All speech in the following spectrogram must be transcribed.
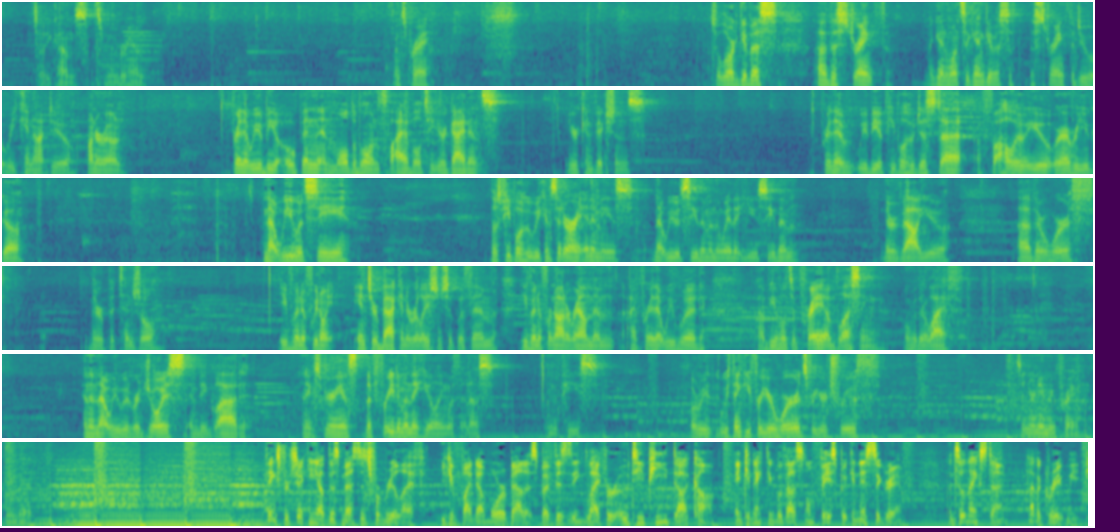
until he comes. Let's remember him. Let's pray. So, Lord, give us uh, the strength. Again, once again, give us the strength to do what we cannot do on our own. I pray that we would be open and moldable and pliable to your guidance, your convictions. Pray that we'd be a people who just uh, follow you wherever you go. And that we would see those people who we consider our enemies, that we would see them in the way that you see them, their value, uh, their worth, their potential. Even if we don't enter back into relationship with them, even if we're not around them, I pray that we would uh, be able to pray a blessing over their life and then that we would rejoice and be glad and experience the freedom and the healing within us and the peace. Lord, we, we thank you for your words, for your truth. It's in your name we pray. Amen. Thanks for checking out this message from Real Life. You can find out more about us by visiting liferotp.com and connecting with us on Facebook and Instagram. Until next time, have a great week.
